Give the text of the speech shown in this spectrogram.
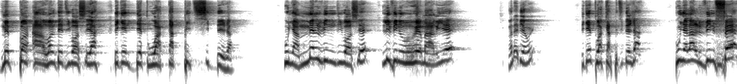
Mais pas avant de divorcer, y a deux, trois, quatre petits déjà. Où il y a même vient divorcer, il vient remarier. Vous bien, oui? Il y a trois, quatre petits déjà. Il y a là, il faire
